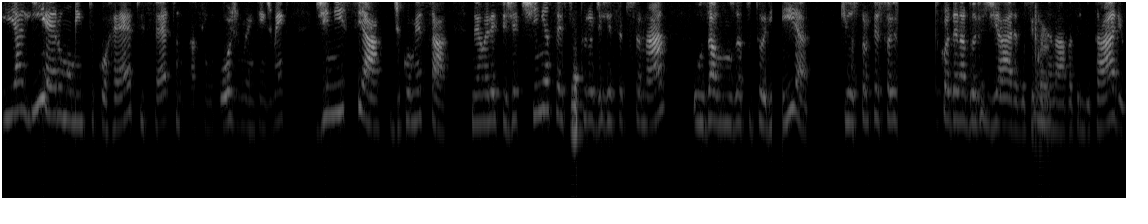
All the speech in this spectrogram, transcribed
e ali era o momento correto e certo, assim, hoje, no meu entendimento, de iniciar, de começar. Né? O LFG tinha essa estrutura de recepcionar os alunos da tutoria, que os professores, os coordenadores de área, você coordenava tributário,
